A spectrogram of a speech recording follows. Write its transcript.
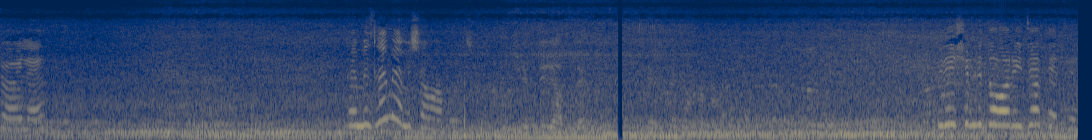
Şöyle. Temizlememiş ama bu. Şimdi yaptı. Bir de şimdi doğrayacak eti.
